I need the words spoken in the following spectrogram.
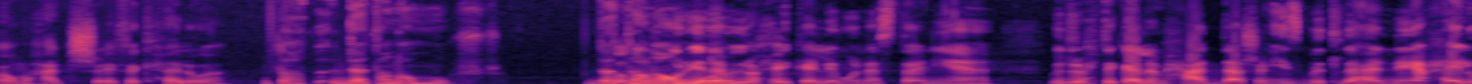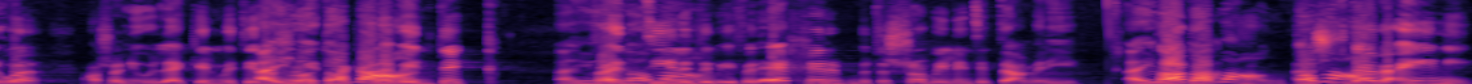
أو ما حدش شايفك حلوة؟ ده, ده تنمر. ده تنمر؟ إيه ده؟ بيروحوا يكلموا ناس تانية؟ بتروح تكلم حد عشان يثبت لها إن هي حلوة؟ عشان يقول لها كلمتين عشان أيوة يضحك على. بنتك؟ أيوه فانت اللي تبقي في الآخر بتشربي اللي انت بتعمليه. أيوه طبعا. طبعا, أنا شفتها بعيني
